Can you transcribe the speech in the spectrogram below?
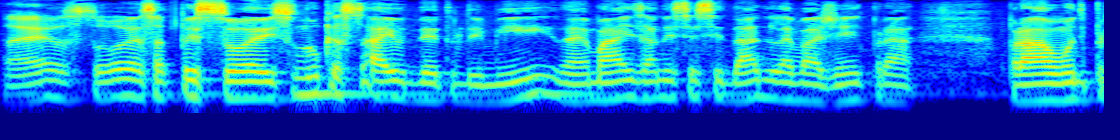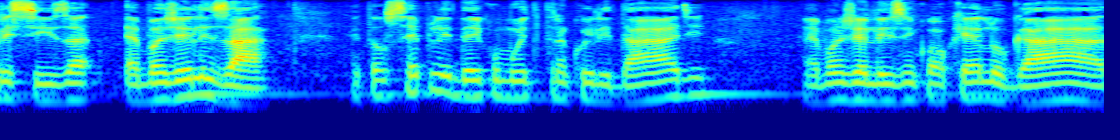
Né? Eu sou essa pessoa, isso nunca saiu dentro de mim, né? mas a necessidade leva a gente para onde precisa evangelizar. Então sempre lidei com muita tranquilidade evangelizo em qualquer lugar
